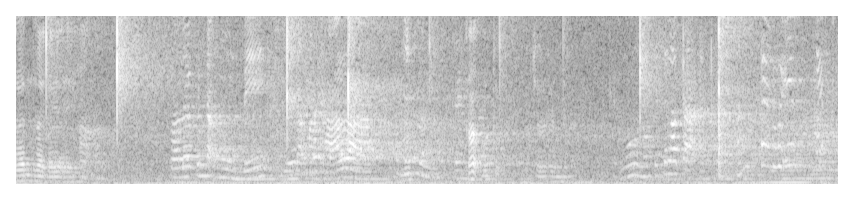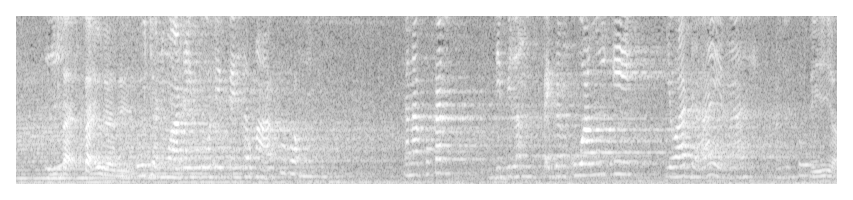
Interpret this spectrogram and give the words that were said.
kan tidak kayak ini. Heeh. Soalnya aku ndak ngombe ya ndak masalah koncone rendah. Kayak ngono kecelakaan entek duwe entek Tak tak ya berarti. hujan mari urip sama aku kok Hmm. kan aku kan dibilang pegang uang iki yo ada ya mas maksudku Iya.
